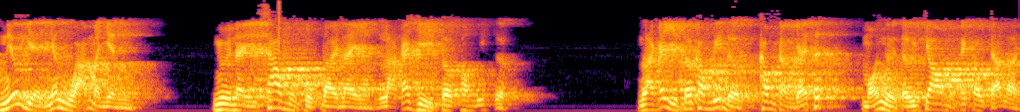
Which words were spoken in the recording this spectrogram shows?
nếu về nhân quả mà nhìn, người này sau một cuộc đời này là cái gì tôi không biết được. Là cái gì tôi không biết được, không cần giải thích. Mỗi người tự cho một cái câu trả lời.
